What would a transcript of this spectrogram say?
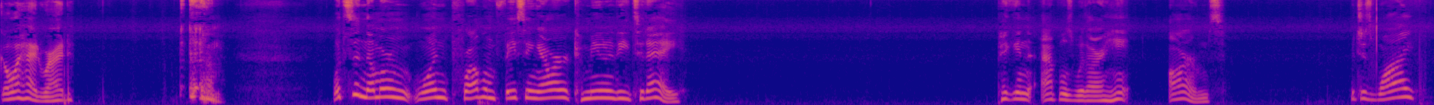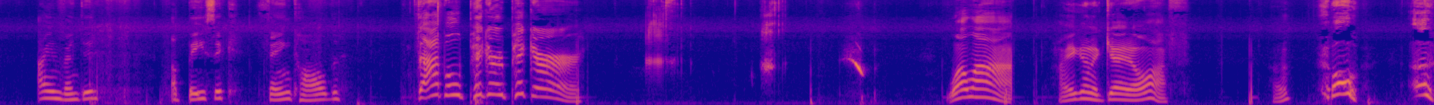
Go ahead, Red. What's the number one problem facing our community today? Picking apples with our arms. Which is why I invented a basic thing called the Apple Picker Picker! Voila! How you gonna get it off? Huh? Oh! Uh!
